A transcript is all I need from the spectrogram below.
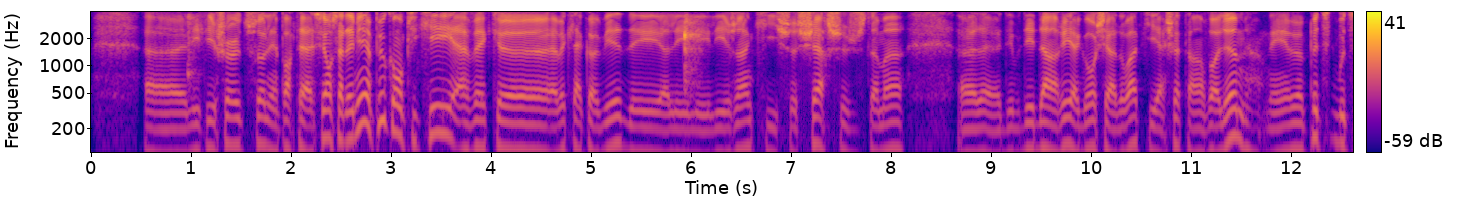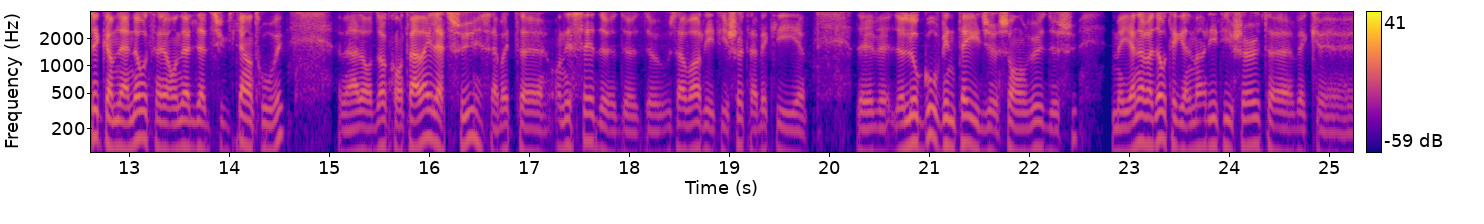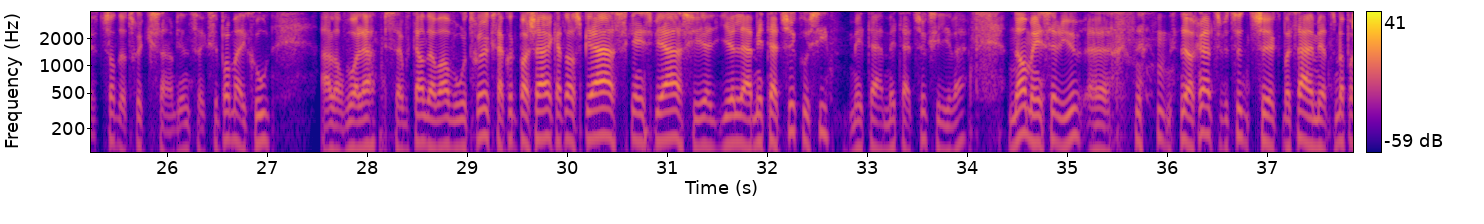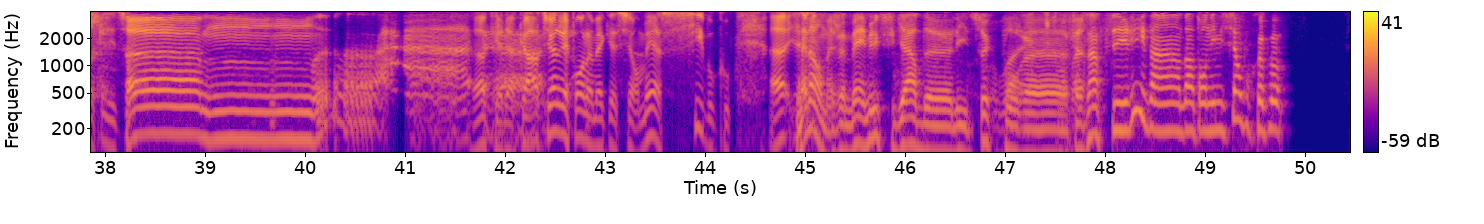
euh, les t-shirts, tout ça, l'importation, ça devient un peu compliqué avec, avec la COVID et les, les- les gens qui cherchent justement des, denrées à gauche et à droite qui achètent en volume. Et une petite boutique comme la nôtre, on a de la difficulté à en trouver. Alors donc, on travaille là-dessus. Ça va être, on essaie de, de- vous avoir des t-shirts avec les, le, le logo vintage, si on veut, dessus. Mais il y en aura d'autres également également, des t-shirts euh, avec euh, toutes sortes de trucs qui s'en viennent. C'est c'est pas mal cool. Alors voilà, ça vous tente d'avoir vos trucs. Ça coûte pas cher, 14$, 15$. Il y a, il y a la Métatuc aussi. Méta, Métatuc, c'est l'hiver. Non, mais sérieux, euh, Laurent, tu veux-tu une tuque? Vas-tu à la mettre? Tu m'as pas fait des tucs. Euh, hum, OK, d'accord. Tu viens de répondre à ma question. Merci beaucoup. Euh, Mais que- non, mais j'aime bien mieux que tu gardes les trucs pour Ouais, faisant tirer dans, dans ton émission, pourquoi pas?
